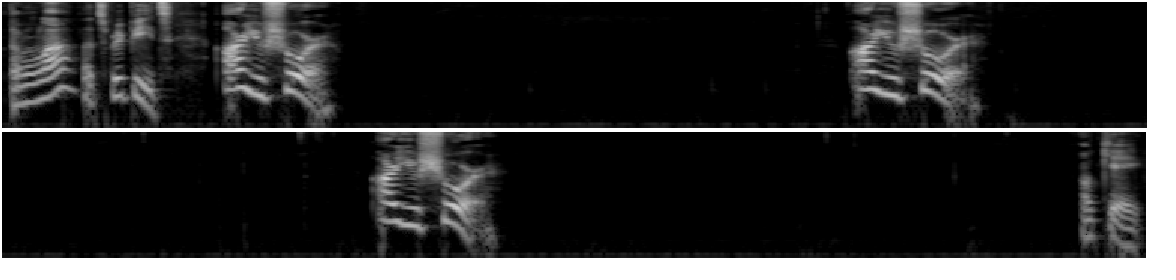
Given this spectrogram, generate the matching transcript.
então vamos lá? Let's repeat. Are you sure? Are you sure? Are you sure? Ok.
